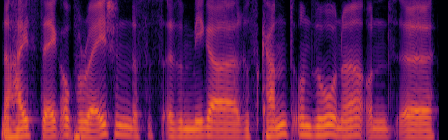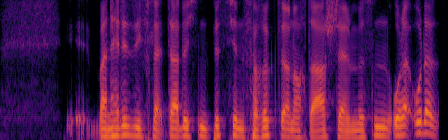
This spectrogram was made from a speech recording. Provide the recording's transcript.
eine High-Stake-Operation, das ist also mega riskant und so, ne, und äh, man hätte sie vielleicht dadurch ein bisschen verrückter noch darstellen müssen oder oder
